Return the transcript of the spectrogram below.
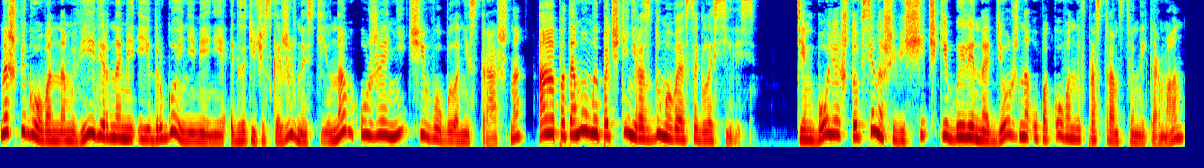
Нашпигованном вивернами и другой не менее экзотической живностью нам уже ничего было не страшно, а потому мы почти не раздумывая согласились. Тем более, что все наши вещички были надежно упакованы в пространственный карман,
